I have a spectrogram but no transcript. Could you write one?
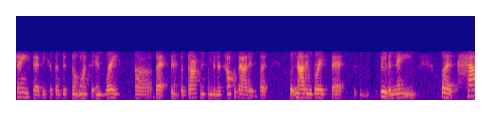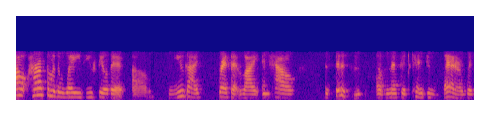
changed that because I just don't want to embrace uh, that sense of darkness. I'm going to talk about it, but but not embrace that through the name. But how how are some of the ways you feel that uh, you guys spread that light, and how the citizens of Memphis can do better with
